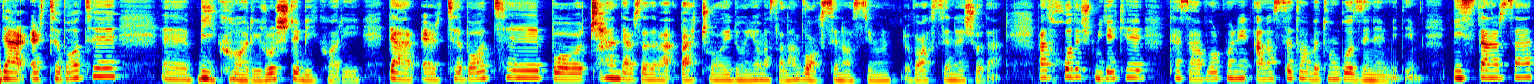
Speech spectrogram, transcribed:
در ارتباط بیکاری رشد بیکاری در ارتباط با چند درصد بچه های دنیا مثلا واکسیناسیون واکسینه شدن. بعد خودش میگه که تصور کنین الان سه تا بهتون گزینه میدیم. 20 درصد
